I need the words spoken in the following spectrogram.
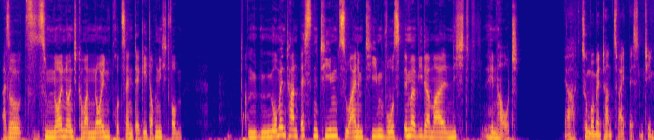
Also zu 99,9% Der geht auch nicht vom momentan besten Team zu einem Team, wo es immer wieder mal nicht hinhaut. Ja, zum momentan zweitbesten Team.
